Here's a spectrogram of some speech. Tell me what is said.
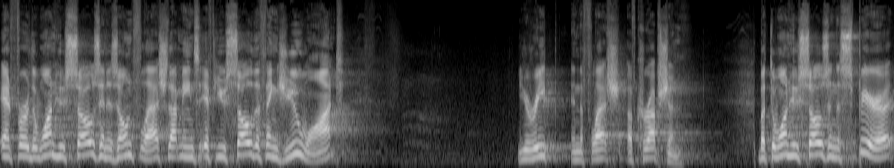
And for the one who sows in his own flesh, that means if you sow the things you want, you reap in the flesh of corruption. But the one who sows in the Spirit,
